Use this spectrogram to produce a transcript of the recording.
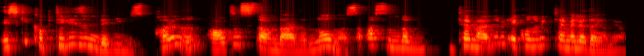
Eski kapitalizm dediğimiz paranın altın standartının olması aslında temelde bir ekonomik temele dayanıyor.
